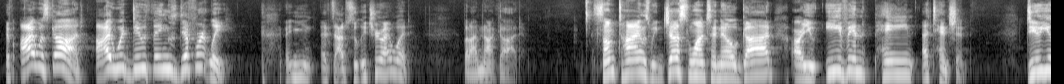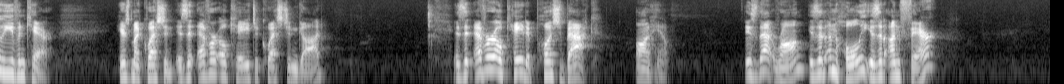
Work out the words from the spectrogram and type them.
if I was God, I would do things differently. And it's absolutely true, I would. But I'm not God. Sometimes we just want to know God, are you even paying attention? Do you even care? Here's my question Is it ever okay to question God? Is it ever okay to push back on Him? Is that wrong? Is it unholy? Is it unfair?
